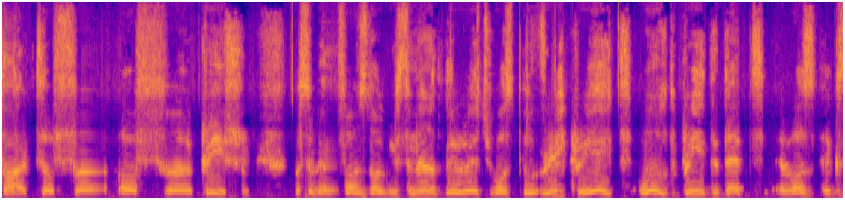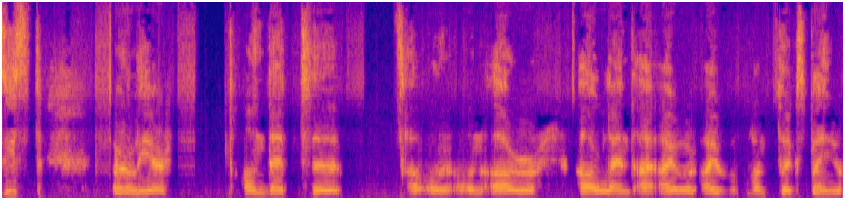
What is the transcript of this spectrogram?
parts of uh, of uh, creation of Serbian Dog. Mr. Nenad Gavrilovic was to recreate old breed that was exist earlier on that uh, on, on our our land. I, I, I want to explain you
